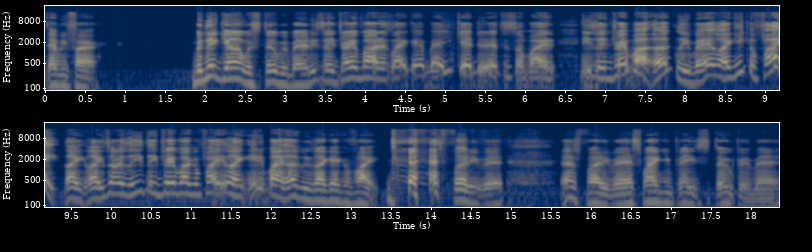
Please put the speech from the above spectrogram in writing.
That'd be fire. But Nick Young was stupid, man. He said Draymond is like, hey man, you can't do that to somebody. He said Draymond ugly, man. Like he can fight. Like like so like, you think Draymond can fight? Like anybody ugly like that can fight. That's funny, man. That's funny, man. Swaggy P stupid, man.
